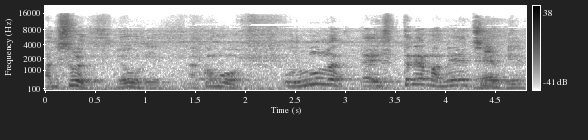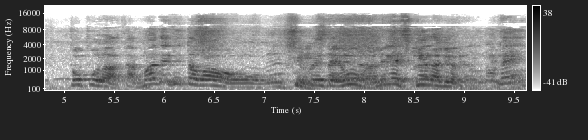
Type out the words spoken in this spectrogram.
absurda. Eu vi. É como o Lula é extremamente é, popular. Tá, manda ele tomar um, um 51 ali na esquina ali. Não vem.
